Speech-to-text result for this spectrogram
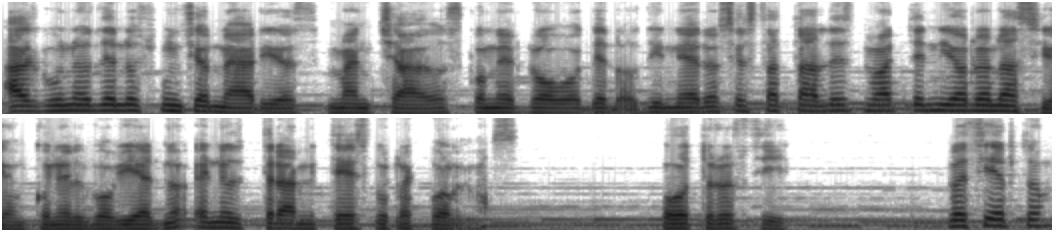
Algunos de los funcionarios manchados con el robo de los dineros estatales no han tenido relación con el gobierno en el trámite de sus reformas. Otros sí. Lo cierto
